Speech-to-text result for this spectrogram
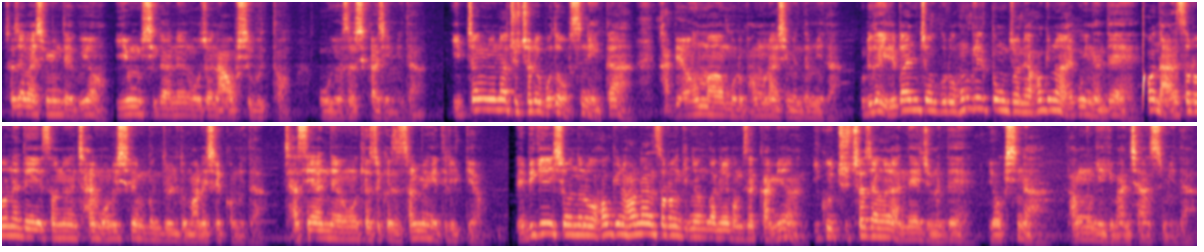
찾아가시면 되고요. 이용 시간은 오전 9시부터 오후 6시까지입니다. 입장료나 주차료 모두 없으니까 가벼운 마음으로 방문하시면 됩니다. 우리가 일반적으로 홍길동전의 허균을 알고 있는데 허난설원에 대해서는 잘 모르시는 분들도 많으실 겁니다. 자세한 내용은 계속해서 설명해 드릴게요. 내비게이션으로 허균 허난설원 기념관을 검색하면 이곳 주차장을 안내해 주는데 역시나 방문객이 많지 않습니다.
